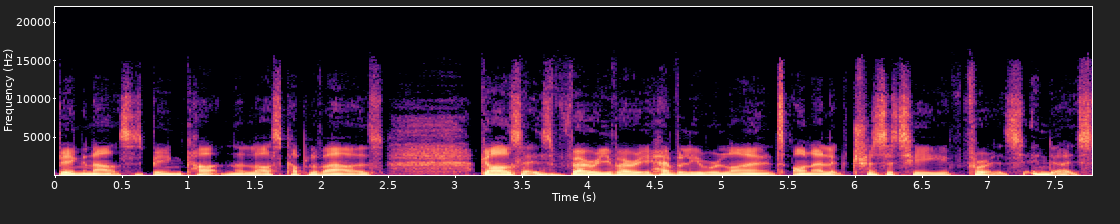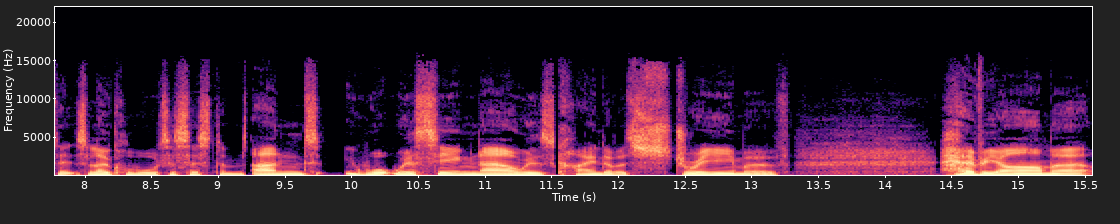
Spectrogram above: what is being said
being announced as being cut in the last couple of hours. Gaza is very, very heavily reliant on electricity for its, its, its local water systems. And what we're seeing now is kind of a stream of heavy armor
